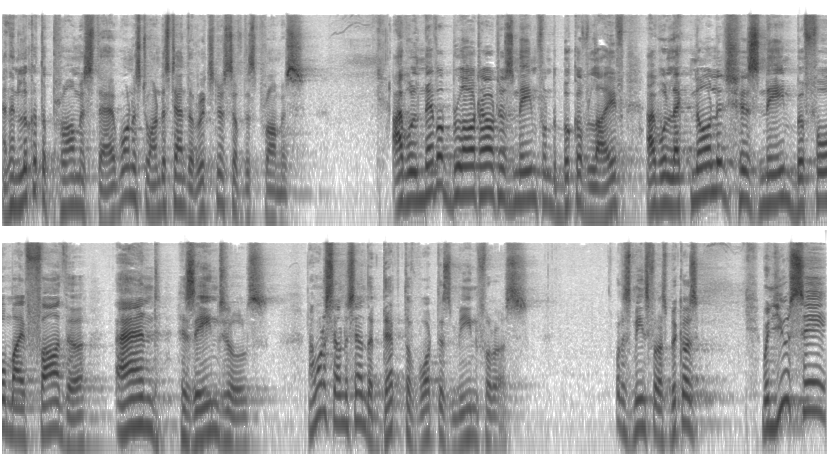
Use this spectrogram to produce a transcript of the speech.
And then look at the promise there. I want us to understand the richness of this promise. I will never blot out his name from the book of life. I will acknowledge his name before my Father and his angels. I want us to understand the depth of what this means for us. What this means for us. Because when you say,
